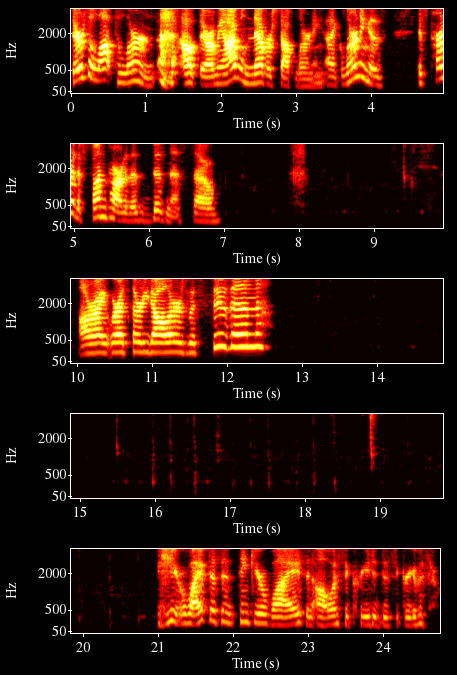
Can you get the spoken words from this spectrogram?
there's a lot to learn out there. I mean, I will never stop learning. Like learning is it's part of the fun part of this business. So all right, we're at $30 with Susan. Your wife doesn't think you're wise and always agree to disagree with her.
